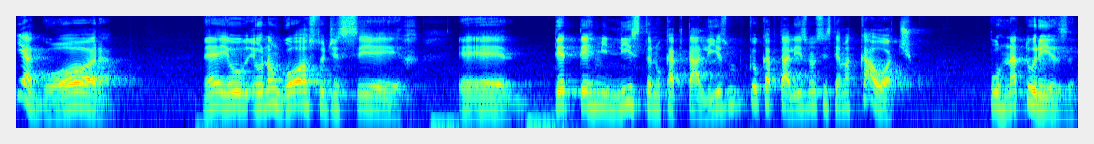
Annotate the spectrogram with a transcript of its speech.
E agora, né, eu, eu não gosto de ser é, determinista no capitalismo, porque o capitalismo é um sistema caótico por natureza.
